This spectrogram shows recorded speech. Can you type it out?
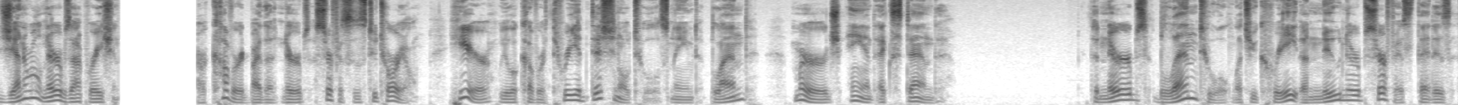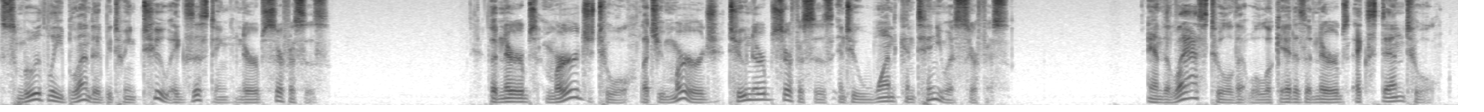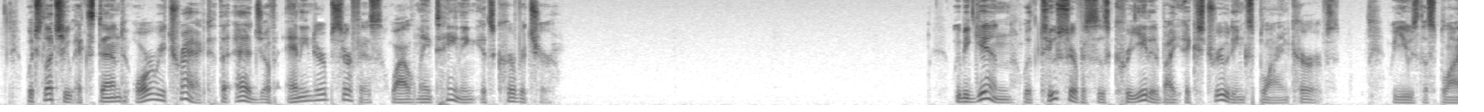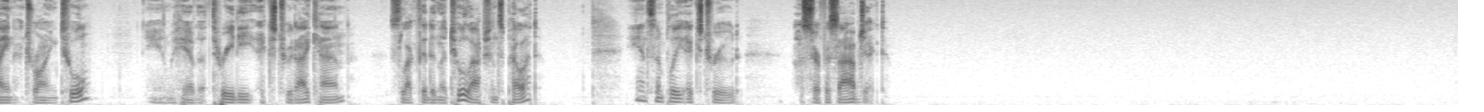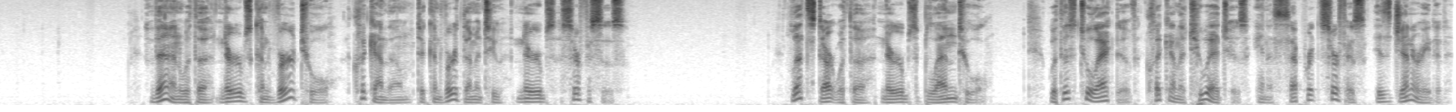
general NURBS operations are covered by the NURBS Surfaces tutorial. Here, we will cover three additional tools named Blend, Merge, and Extend. The NURBS Blend tool lets you create a new NURBS surface that is smoothly blended between two existing NURBS surfaces. The NURBS Merge tool lets you merge two NURBS surfaces into one continuous surface. And the last tool that we'll look at is a NURBS Extend tool, which lets you extend or retract the edge of any NURBS surface while maintaining its curvature. We begin with two surfaces created by extruding spline curves. We use the spline drawing tool, and we have the 3D extrude icon selected in the tool options palette and simply extrude a surface object. Then, with the NURBS Convert tool, click on them to convert them into NURBS surfaces. Let's start with the NURBS Blend tool. With this tool active, click on the two edges and a separate surface is generated.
